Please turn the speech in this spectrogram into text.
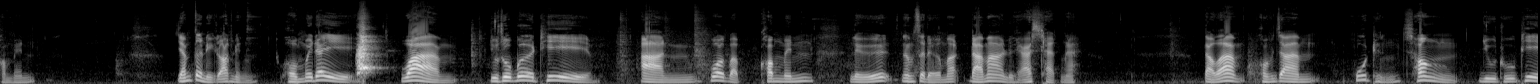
comment ย้ำเตือนอีกรอบหนึ่ง ผมไม่ได้ว่ายูทูบเบอร์ที่อ่านพวกแบบ comment หรือนำเสนอมาดราม่าหรือแฮชแท็กนะ แต่ว่าผมจะพูดถึงช่อง YouTube ที่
